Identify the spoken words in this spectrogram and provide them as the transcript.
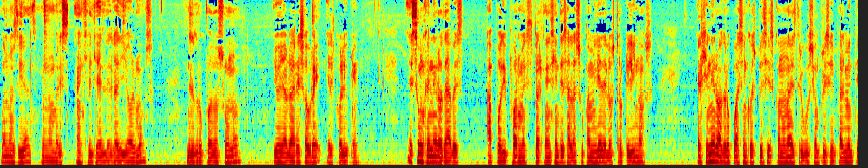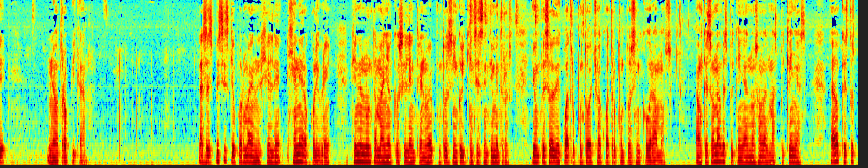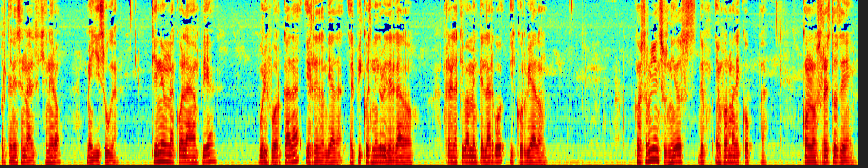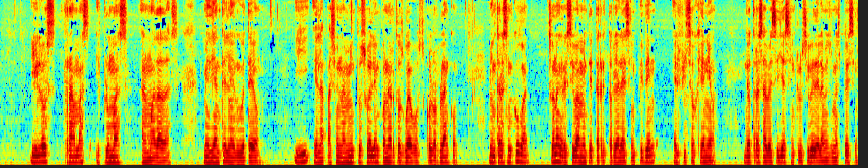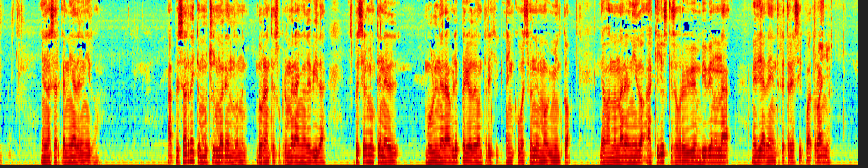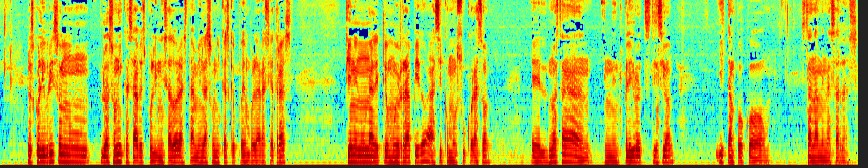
Buenos días, mi nombre es Ángel Yael Delgadillo Olmos, del grupo 2.1, y hoy hablaré sobre el colibrí. Es un género de aves apodiformes pertenecientes a la subfamilia de los troquilinos. El género agrupa a cinco especies con una distribución principalmente neotrópica. Las especies que forman el género colibrí tienen un tamaño que oscila entre 9.5 y 15 centímetros y un peso de 4.8 a 4.5 gramos. Aunque son aves pequeñas, no son las más pequeñas, dado que estos pertenecen al género Mellisuga. Tienen una cola amplia, bifurcada y redondeada. El pico es negro y delgado, relativamente largo y curviado. Construyen sus nidos en forma de copa con los restos de hilos, ramas y plumas almohadadas mediante el lengüeteo y el apasionamiento suelen poner dos huevos color blanco. Mientras incuban, son agresivamente territoriales e impiden el fisogenio de otras avecillas inclusive de la misma especie en la cercanía del nido. A pesar de que muchos mueren durante su primer año de vida, especialmente en el vulnerable periodo entre la incubación y el movimiento de abandonar el nido, aquellos que sobreviven viven una media de entre 3 y 4 años. Los colibríes son las únicas aves polinizadoras, también las únicas que pueden volar hacia atrás. Tienen un aleteo muy rápido, así como su corazón. no están en peligro de extinción y tampoco están amenazadas.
